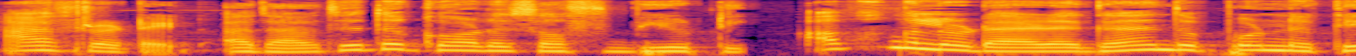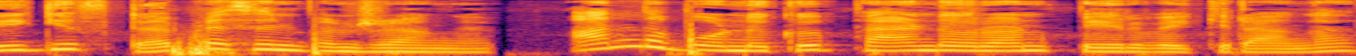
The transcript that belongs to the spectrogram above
ஆஃப்ரோடைட் அதாவது த காடஸ் ஆஃப் பியூட்டி அவங்களோட அழகை இந்த பொண்ணுக்கு கிஃப்டை ப்ரெசென்ட் பண்ணுறாங்க அந்த பொண்ணுக்கு பேண்டோரான்னு பேர் வைக்கிறாங்க.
